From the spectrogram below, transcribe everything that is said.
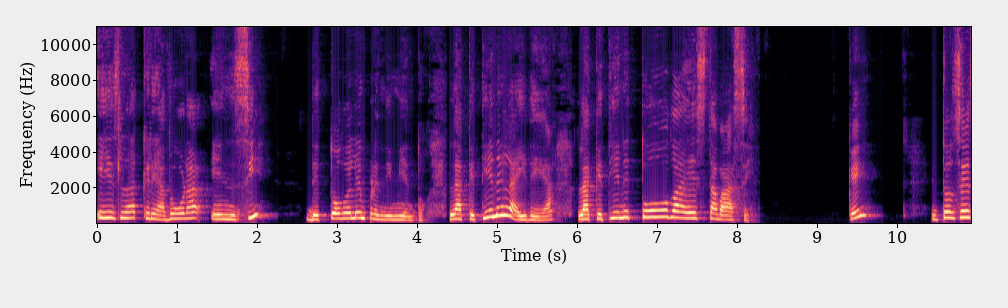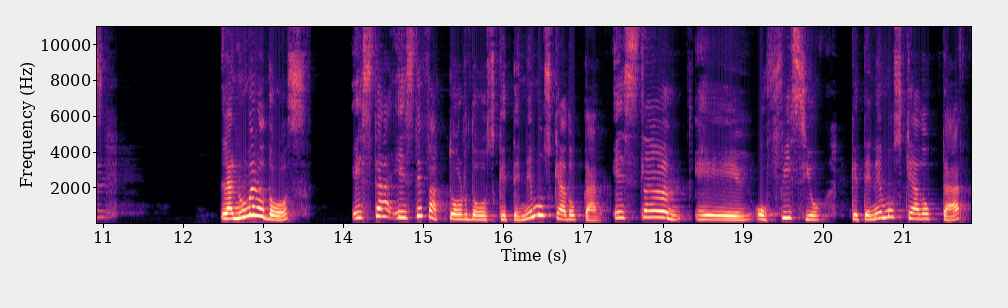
es la creadora en sí de todo el emprendimiento, la que tiene la idea, la que tiene toda esta base. ¿Ok? Entonces, la número dos, este factor dos que tenemos que adoptar, este oficio que tenemos que adoptar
